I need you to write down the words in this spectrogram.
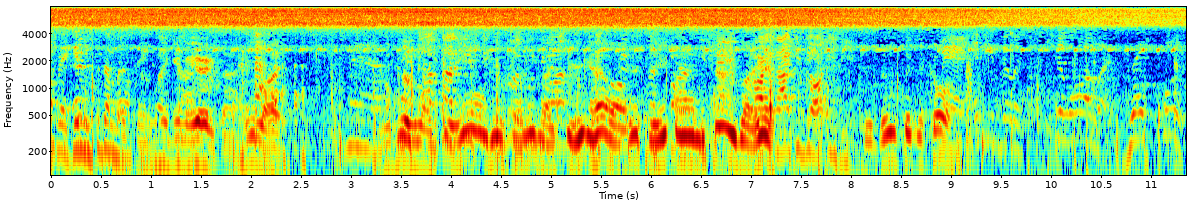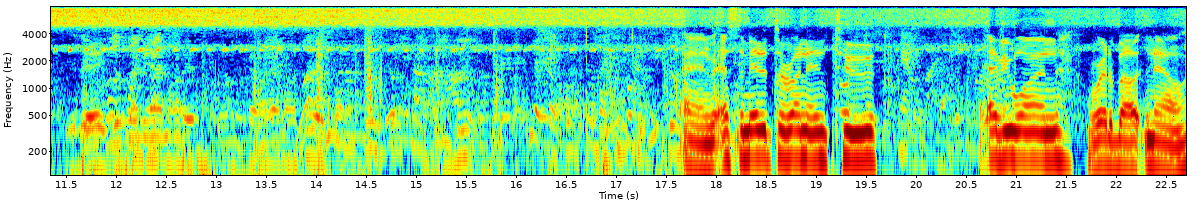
me everything. He like, my boy was like, he don't give a fuck. He like, shit, can have all this shit. He throwing the keys like, here. The dude took car. Hey, just let me have my head. And we're estimated to run into everyone right about now.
